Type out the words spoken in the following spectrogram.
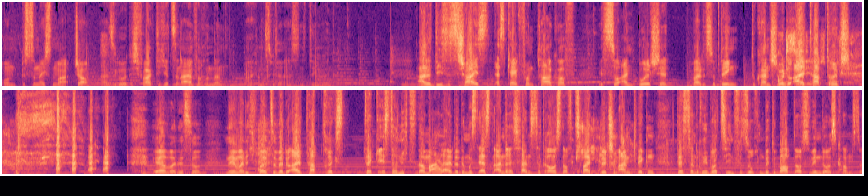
und bis zum nächsten Mal. Ciao. Also gut, ich frage dich jetzt dann einfach und dann... Oh, ich muss wieder alles ins Ding rein. Also dieses scheiß Escape from Tarkov ist so ein Bullshit, weil das so Ding, du kannst, wenn du Alt-Tab drückst... ja, man, ist so. Nee, man, ich wollte so, wenn du Alt-Tab drückst, Da ist doch nichts normal, Alter. Du musst erst ein anderes Fenster draußen auf dem zweiten Ja. Bildschirm anklicken, das dann rüberziehen, versuchen, bis du überhaupt aufs Windows kommst.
